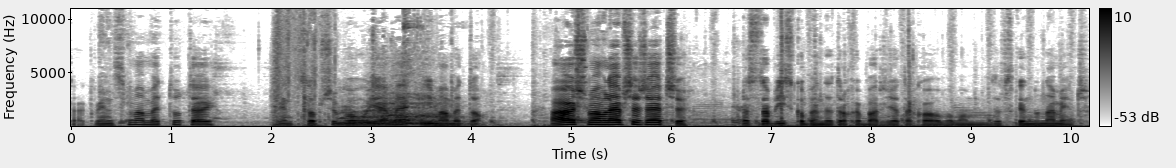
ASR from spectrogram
Tak, więc mamy tutaj. Więc co, przywołujemy i mamy to. A już mam lepsze rzeczy. Teraz za blisko będę trochę bardziej atakował, bo mam ze względu na miecz.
